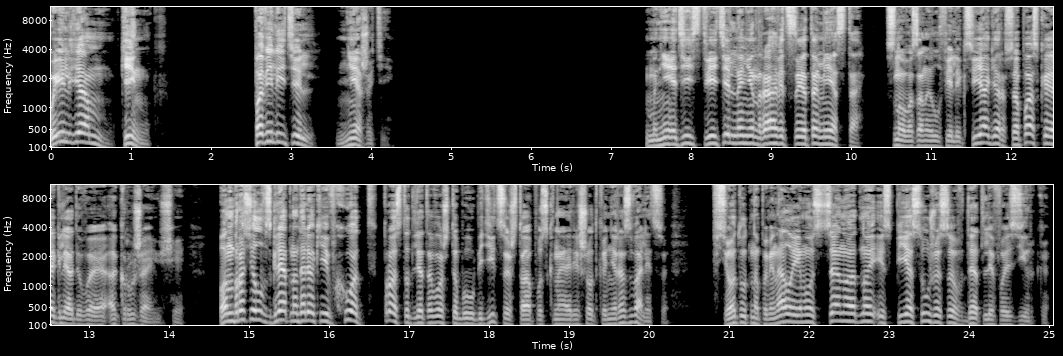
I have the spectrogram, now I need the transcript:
Уильям Кинг. Повелитель нежити. «Мне действительно не нравится это место», — снова заныл Феликс Ягер, с опаской оглядывая окружающие. Он бросил взгляд на далекий вход, просто для того, чтобы убедиться, что опускная решетка не развалится. Все тут напоминало ему сцену одной из пьес ужасов Детлифа Зирка.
